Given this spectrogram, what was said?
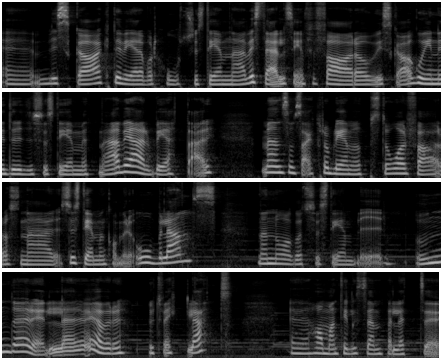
Eh, vi ska aktivera vårt hotsystem när vi ställs inför fara och vi ska gå in i drivsystemet när vi arbetar. Men som sagt, problem uppstår för oss när systemen kommer i obalans, när något system blir under eller överutvecklat. Eh, har man till exempel ett eh,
